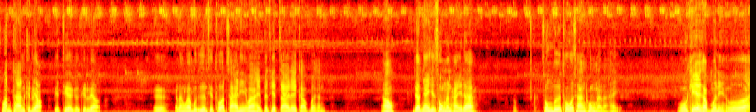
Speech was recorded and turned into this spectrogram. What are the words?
ทวนทานขึ้นแล้วเพชรเชื่อก็ขึ้นแล้ว เออกำลังว่ามืออื่นสิถอดสายนี่ว่าให้ไปเทศสายเลยกลับว่าซั่นเอาเดี๋ยวใหญ่สิส่งนั่นให้เด้อส่งเบอร์โทรสร้างท่งนั่นล่ะให้ โอเคครับมื้อนี้โอ้ย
